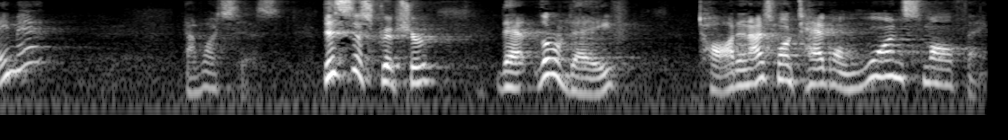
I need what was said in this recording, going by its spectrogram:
Amen? Now, watch this. This is a scripture that little Dave taught, and I just want to tag on one small thing.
